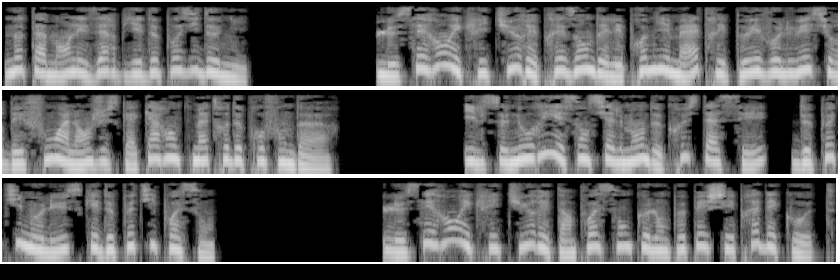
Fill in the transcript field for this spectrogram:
notamment les herbiers de Posidonie. Le serrant écriture est présent dès les premiers mètres et peut évoluer sur des fonds allant jusqu'à 40 mètres de profondeur. Il se nourrit essentiellement de crustacés, de petits mollusques et de petits poissons. Le serrant écriture est un poisson que l'on peut pêcher près des côtes.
